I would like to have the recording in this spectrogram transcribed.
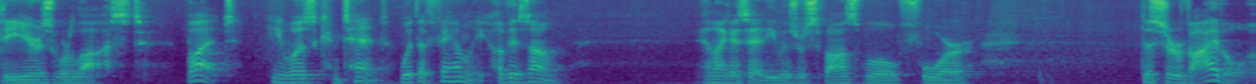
the years were lost. But he was content with a family of his own. And like I said, he was responsible for the survival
